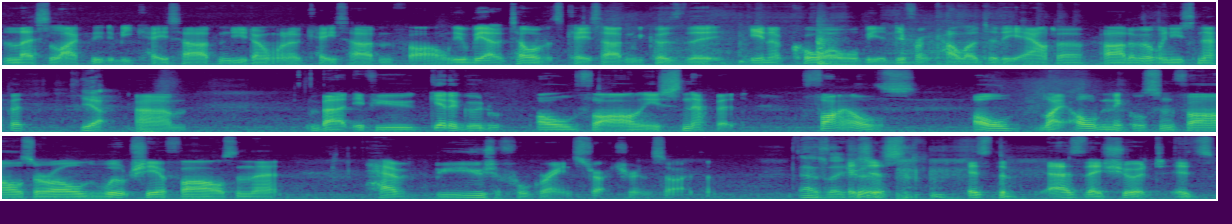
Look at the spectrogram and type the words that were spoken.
less likely to be case hardened. You don't want a case hardened file. You'll be able to tell if it's case hardened because the inner core will be a different color to the outer part of it when you snap it. Yeah. Um, but if you get a good old file and you snap it, files, old like old Nicholson files or old Wiltshire files and that, have beautiful grain structure inside them. As they It's should. just it's the as they should. It's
